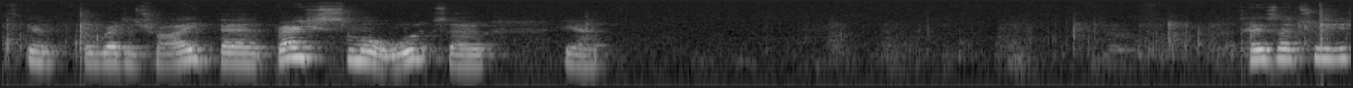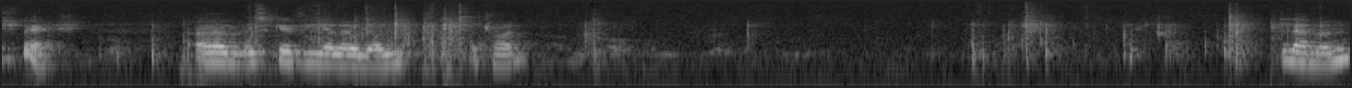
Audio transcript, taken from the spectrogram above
let's give the red a try. They're very small, so yeah. Tastes like Swedish fish. Um, let's give the yellow one a try. Lemon.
